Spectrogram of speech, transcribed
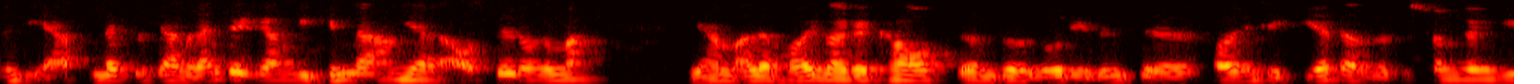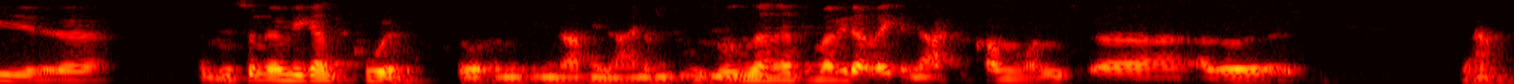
sind die ersten letztes Jahr in Rente gegangen, die Kinder haben hier Ausbildung gemacht, die haben alle Häuser gekauft und so, so die sind äh, voll integriert. Also das ist schon irgendwie, äh, das ist schon irgendwie ganz cool, so im, im Nachhinein. Und so sind dann halt immer wieder welche nachgekommen und äh, also ja,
